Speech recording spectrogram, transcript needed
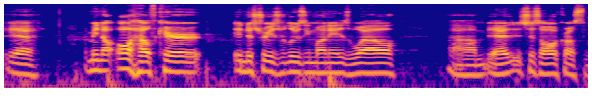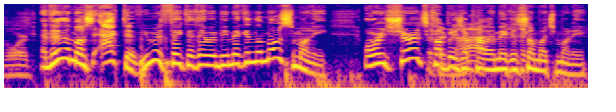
yeah, I mean, all healthcare industries are losing money as well. Um, yeah, it's just all across the board. and they're the most active. You would think that they would be making the most money, or insurance But companies are probably making so much money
